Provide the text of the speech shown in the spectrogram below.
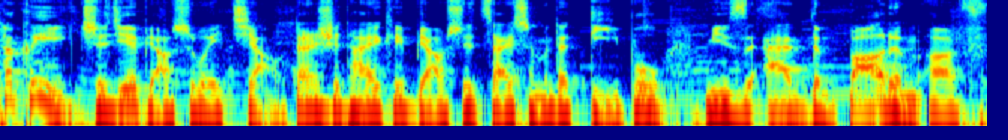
它可以直接表示为脚，但是它也可以表示在什么的底部，means at the bottom of。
